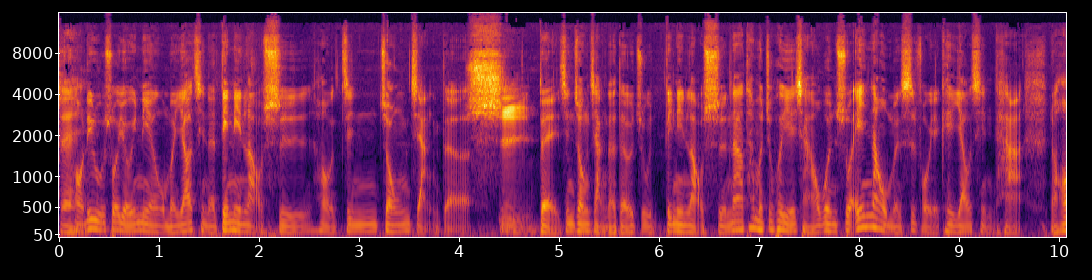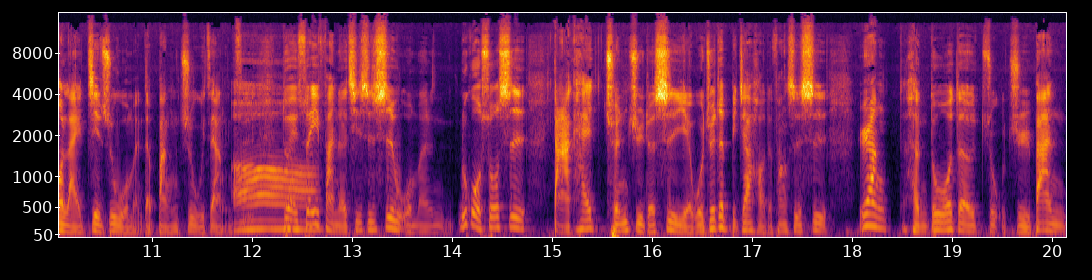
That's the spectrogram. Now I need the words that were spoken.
对，好，例如说有一年我们邀请了丁宁老师，好，金钟奖的是，对，金钟奖的得主丁宁老师，那他们就会也想要问说，哎，那我们是否也可以邀请他，然后来借助我们的帮助这样子？哦，对，所以反而其实是我们如果说是打开全局的视野，我觉得比较好的方式是让很多的主举办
